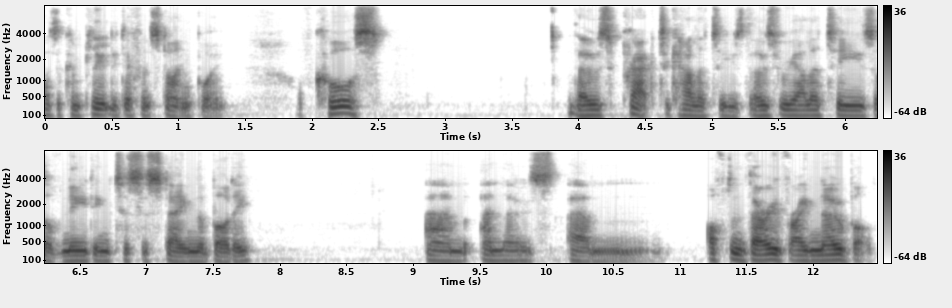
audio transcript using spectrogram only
has a completely different starting point. Of course, those practicalities, those realities of needing to sustain the body, um, and those um, often very, very noble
